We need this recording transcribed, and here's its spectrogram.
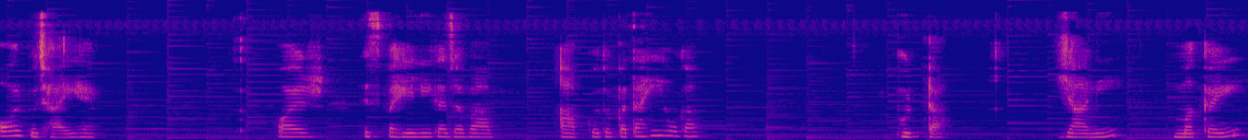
और बुझाई है। और इस पहेली का जवाब आपको तो पता ही होगा। भुट्टा, यानी मकई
